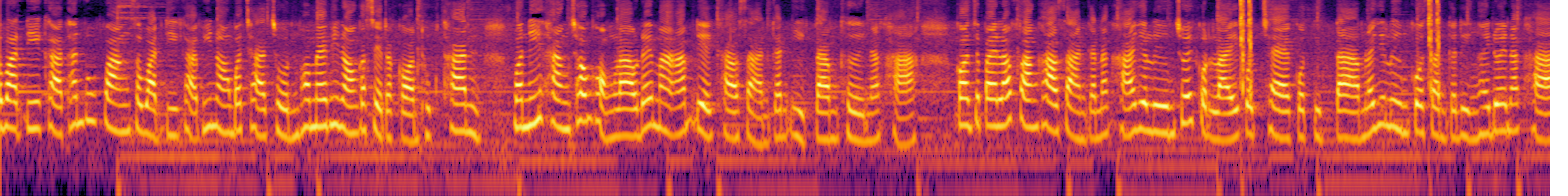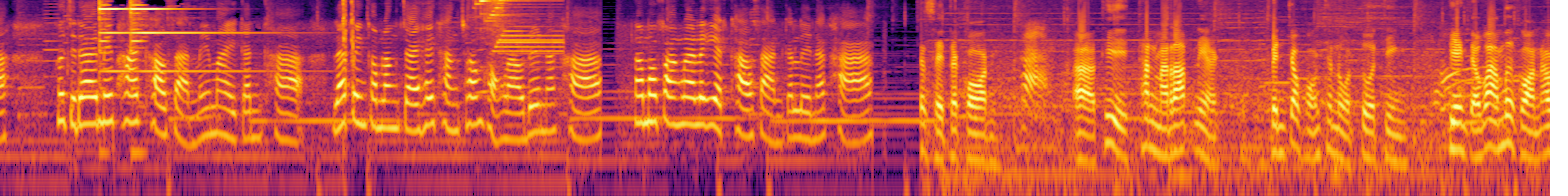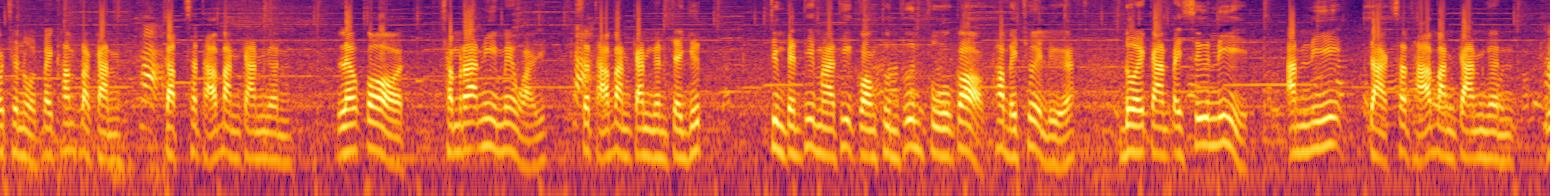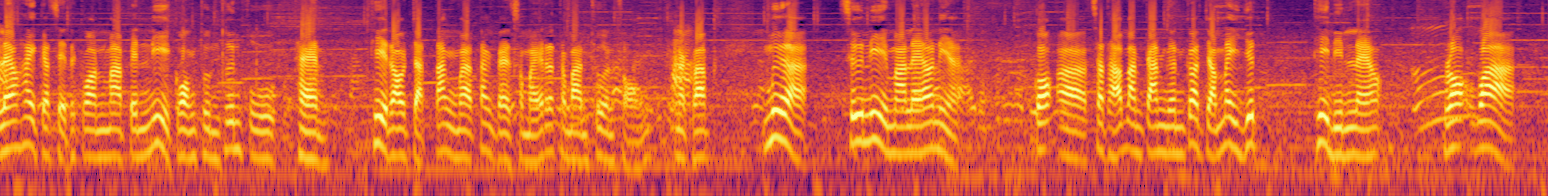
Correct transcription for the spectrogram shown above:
สวัสดีค่ะท่านผู้ฟัง สวัสดีค่ะพี่น้องประชาชน พ่อแม่พี่น้องเกษตรกรทุกท่าน วันนี้ทางช่องของเราได้มาอัปเดตข่าวสารกันอีกตามเคยนะคะ ก่อนจะไปรับฟังข่าวสารกันนะคะ อย่าลืมช่วยกดไลค์กดแชร์กดติดตาม และอย่าลืมกดสั่นกระดิ่งให้ด้วยนะคะ เพื่อจะได้ไม่พลาดข่าวสารใหม่ๆกันค่ะ และเป็นกำลังใจให้ทางช่องของเราด้วยนะคะ เรามาฟังรายละเอียดข่าวสารกันเลยนะคะเกษตรกรค่ะอ่าที่ท่านมารับเนี่ยเป็นเจ้าของโฉนดตัวจริง เพียงแต่ว่าเมื่อก่อนเอาโฉนดไปค้ำประกันค่ะกับสถาบันการเงิน แล้วก็ชำระหนี้ไม่ไหวค่ะสถาบันการเงินจะยึด จึงเป็นที่มาที่กองทุนฟื้นฟูก็เข้าไปช่วยเหลือ โดยการไปซื้อหนี้อันนี้จากสถาบันการเงิน แล้วให้เกษตรกรมาเป็นหนี้กองทุนฟื้นฟูแทนที่เราจัดตั้งมาตั้งแต่สมัยรัฐบาลชวนสองค่ะนะครับ เมื่อซื้อหนี้มาแล้วเนี่ยก็อ่าสถาบันการเงินก็จะไม่ยึด ที่ดินแล้วอ๋อเพราะว่า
